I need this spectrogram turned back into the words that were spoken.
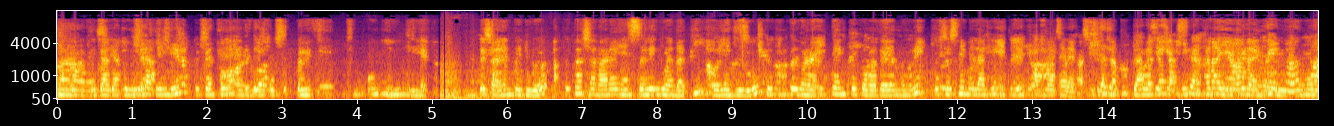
Ha, jaga terus yang tinggi lah, terus yang tinggi kita inklusifkan. Untuk soalan kedua, apakah cabaran yang sering dihadapi oleh guru ketika meraihkan kepelbagaian murid khususnya melalui aktiviti pembelajaran? Dalam kelas kan? Ha, ya, betul. Ha,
